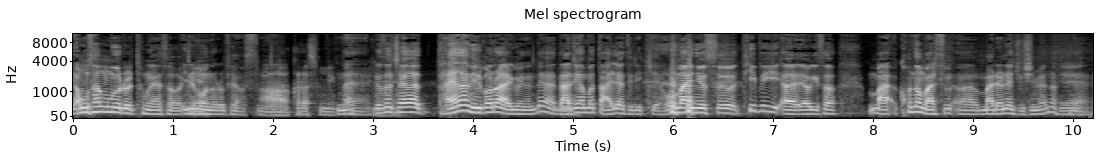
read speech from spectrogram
영상물을 통해서 일본어를 배웠습니다. 아 그렇습니까? 네. 그래서 제가 다양한 일본어를 알고 있는데 나중에 한번 또 알려드릴게요. 오마이뉴스 TV 아, 여기서 마, 코너 말씀 어, 마련해 주시면은. 예.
